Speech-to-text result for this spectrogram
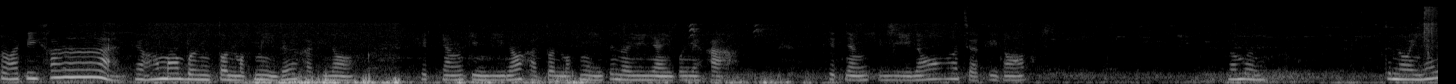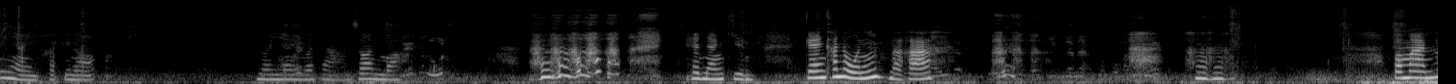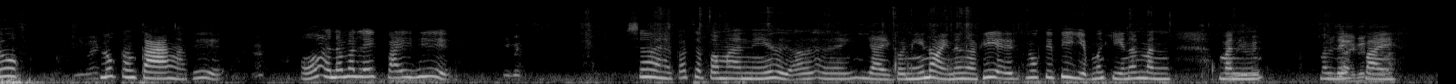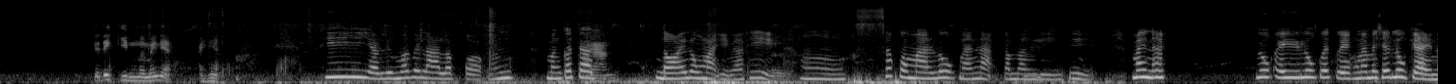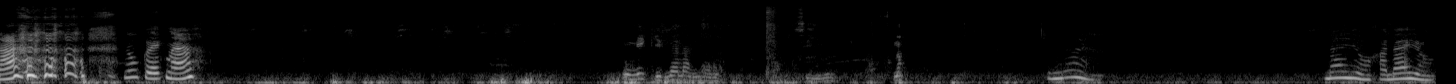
สวัสดีค่ะ เดี๋ยวเรามาเบิ่งต้นมักหมี่เด้อค่ะพี่น้องเห็ดยังกินดีเนาะค่ะต้นมักหมี่ต้นน้อยใหญ่ๆเบิ่งเลยค่ะเห็ดยังกินดีเนาะจากพี่น้องแล้วเบิ่งต้นน้อยใหญ่ๆค่ะพี่น้องน้อยใหญ่ภาษาซ่อนบ่เห็ดยังกิน แกงขนุนนะคะประมาณลูก ลูกกลางๆอะพี่โอ้อันนั้นมันเล็กไปพี่ใช่ค่ะก็จะประมาณนี้หรืออะไรใหญ่กว่านี้หน่อยนึงอะพี่ไอ้ลูกที่พี่หยิบเมื่อกี้นั่นมันมันมันเล็กไป จะได้กินมันไหมเนี่ยไอเนี่ย พี่อย่าลืมว่าเวลาเราปอกมันมันก็จะยางน้อยลงมาอีกนะพี่เอออืมสักประมาณลูกนั้นอะกำลังดีพี่ ไม่นะ ลูกไอ้ลูกเล็กๆนะไม่ใช่ลูกใหญ่นะ ลูกเล็กนะ ลูกนี้กินได้แล้วนี่นะสีมันกินได้อะได้อยู่ค่ะได้อยู่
